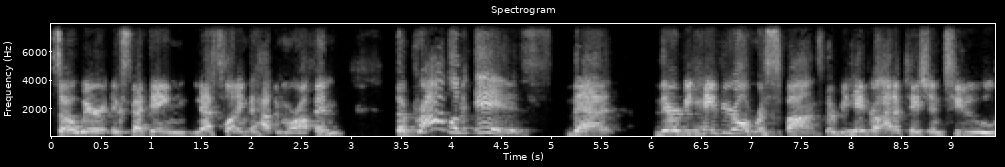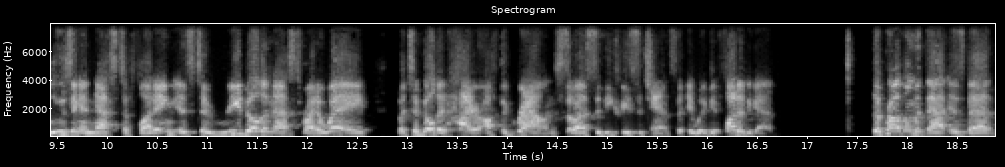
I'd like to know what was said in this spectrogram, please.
So, we're expecting nest flooding to happen more often. The problem is that their behavioral response, their behavioral adaptation to losing a nest to flooding is to rebuild a nest right away but to build it higher off the ground so as to decrease the chance that it would get flooded again. The problem with that is that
